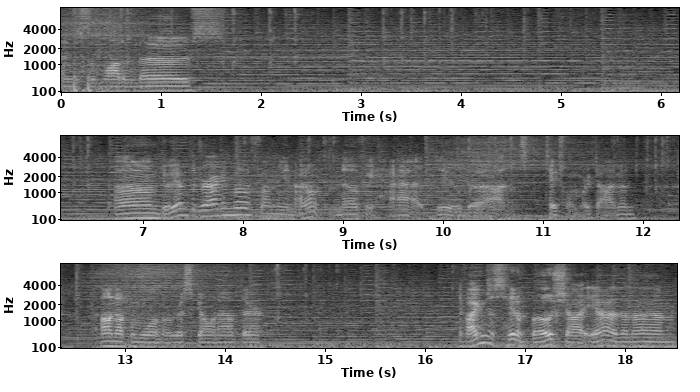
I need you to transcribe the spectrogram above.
And just a lot of those. Um, do we have the dragon buff? I mean, I don't know if we had, do, but uh, it takes one more diamond. I don't know if I'm willing to risk going out there. If I can just hit a bow shot, yeah, then um,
